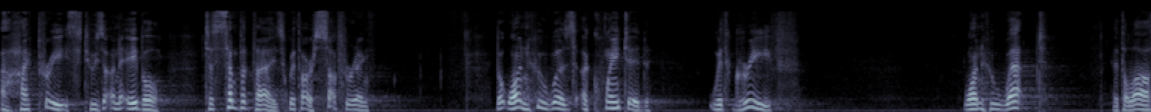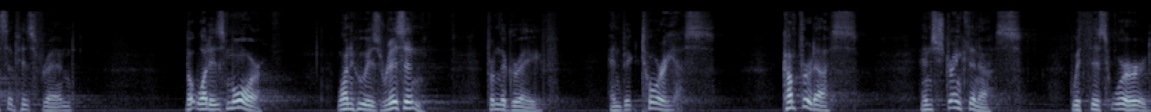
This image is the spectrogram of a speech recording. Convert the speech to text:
a high priest who's unable to sympathize with our suffering, but one who was acquainted with grief, one who wept at the loss of his friend, but what is more, one who is risen from the grave and victorious. Comfort us and strengthen us with this word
